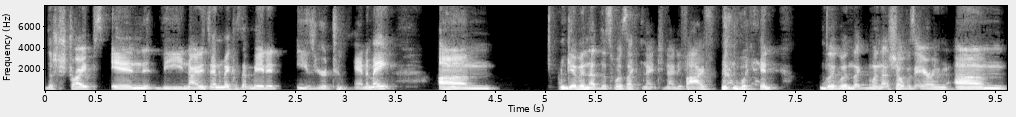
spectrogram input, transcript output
the stripes in the 90s anime because it made it easier to animate. Um, given that this was like 1995 when like when like when that show was airing. Um,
